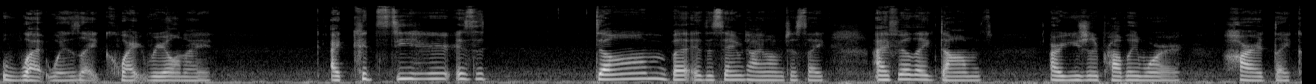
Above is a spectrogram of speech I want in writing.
what was like quite real and I I could see her as a Dom, but at the same time, I'm just like, I feel like Doms are usually probably more hard, like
